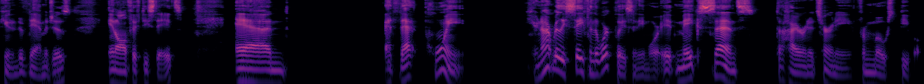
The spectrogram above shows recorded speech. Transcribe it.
punitive damages, in all 50 states. And at that point, you're not really safe in the workplace anymore. It makes sense to hire an attorney for most people.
